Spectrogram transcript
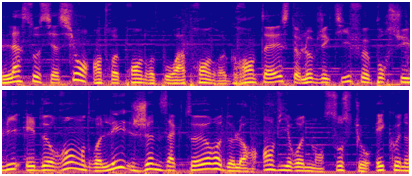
l'association Entreprendre pour apprendre Grand Est. L'objectif poursuivi est de rendre les jeunes acteurs de leur environnement socio-économique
